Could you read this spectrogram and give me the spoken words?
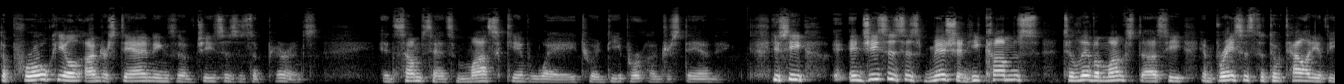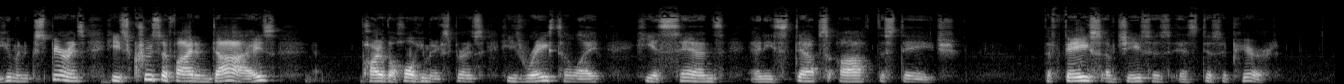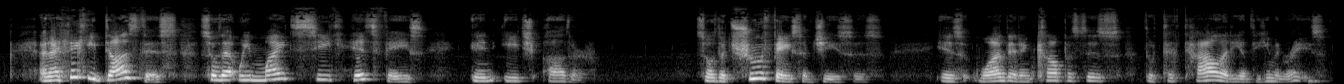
The parochial understandings of Jesus' appearance in some sense, must give way to a deeper understanding. You see, in Jesus' mission, he comes to live amongst us. He embraces the totality of the human experience. He's crucified and dies, part of the whole human experience. He's raised to life. He ascends and he steps off the stage. The face of Jesus has disappeared. And I think he does this so that we might seek his face in each other. So the true face of Jesus is one that encompasses the totality of the human race.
